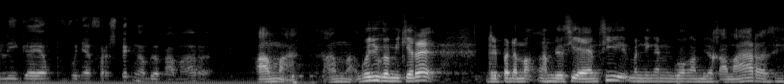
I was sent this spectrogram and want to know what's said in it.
liga yang punya first pick ngambil Kamara. Sama, sama. Gue juga mikirnya daripada ngambil si MC, mendingan gue ngambil Kamara sih.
